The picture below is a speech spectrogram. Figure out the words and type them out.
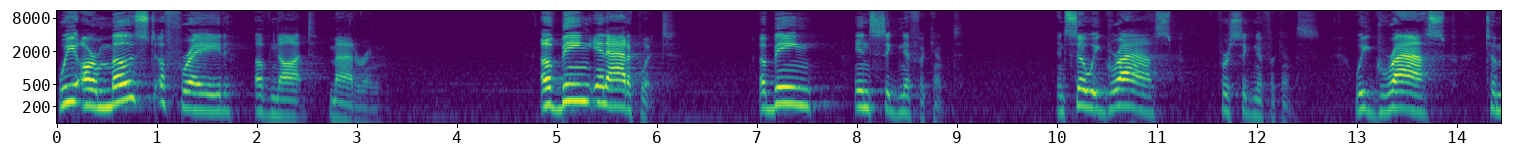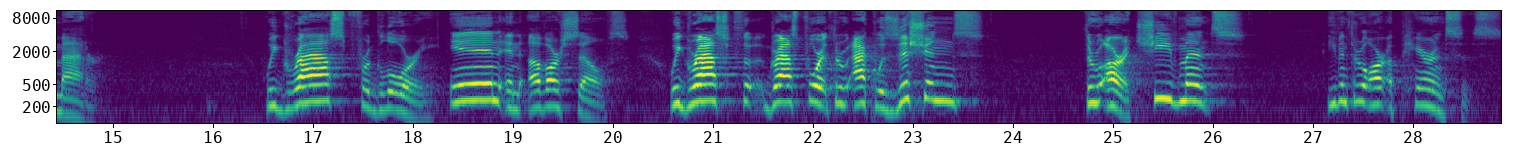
We are most afraid of not mattering, of being inadequate, of being insignificant. And so we grasp for significance. We grasp to matter. We grasp for glory in and of ourselves. We grasp, grasp for it through acquisitions, through our achievements, even through our appearances.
